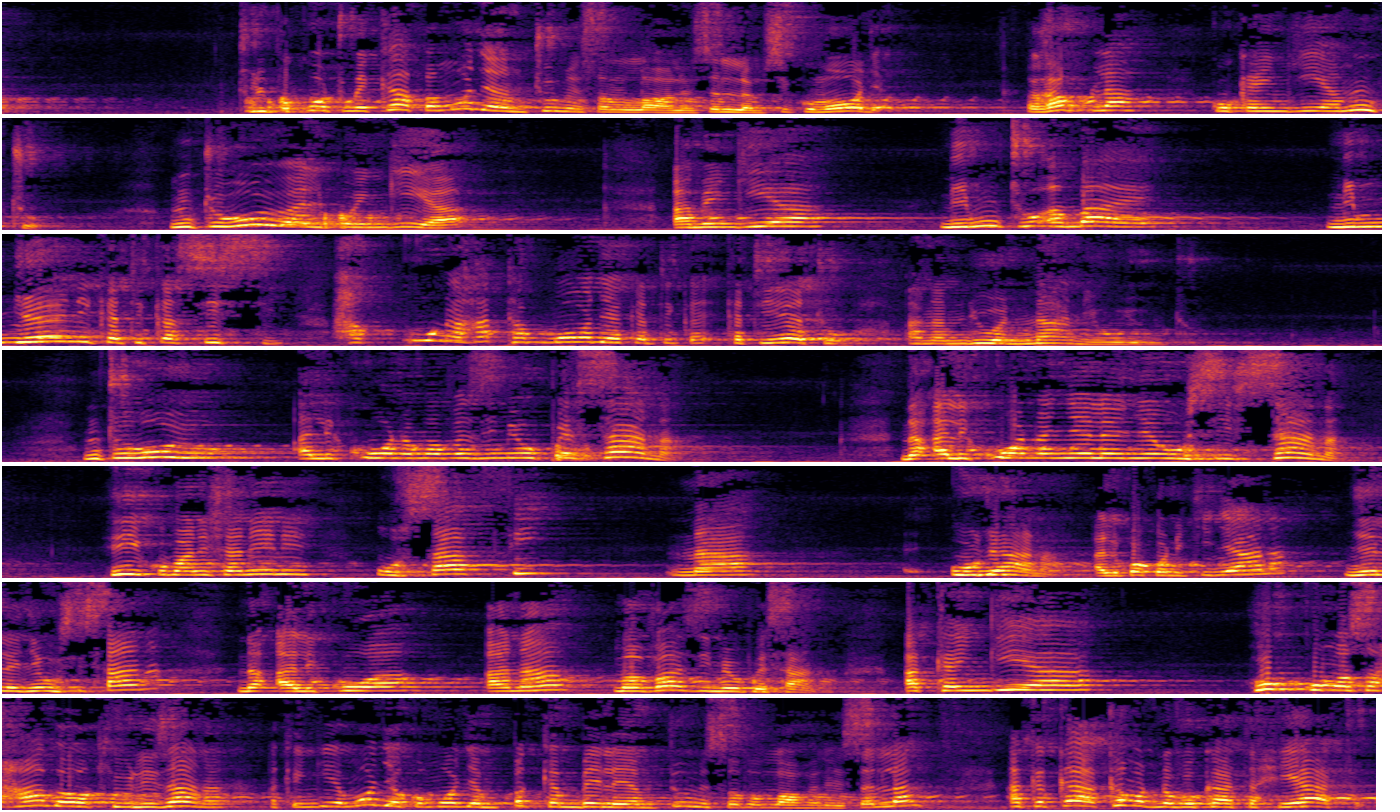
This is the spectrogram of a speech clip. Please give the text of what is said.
tulipokuwa tumekaa pamoja na mtume sallallahu alaihi wasallam siku moja ghafla kukaingia mtu. Mtu huyu alipoingia ameingia ni mtu ambaye ni mgeni katika sisi. Hakuna hata mmoja katika kati yetu anamjua nani huyu mtu. Mtu huyu alikuwa na mavazi meupe sana. Na alikuwa na nyele nyeusi sana. Hii kumaanisha nini? Usafi na ujana. Alikuwa ni kijana nyele nyeusi sana na alikuwa ana mavazi meupe sana. Akaingia huku masahaba wakiulizana akaingia moja kwa moja mpaka mbele ya mtume sallallahu alaihi wasallam akakaa kama tunavyokaa tahiyatu.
